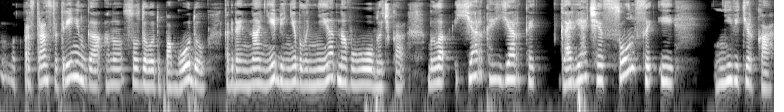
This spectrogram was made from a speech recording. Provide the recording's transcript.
вот пространство тренинга, оно создало эту погоду, когда на небе не было ни одного облачка. Было яркое-яркое горячее солнце и ни ветерка.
